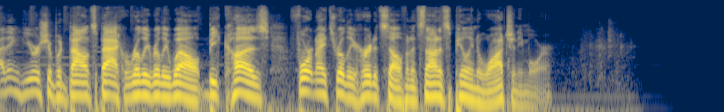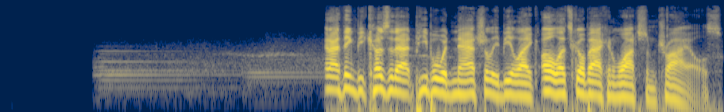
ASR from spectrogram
I think viewership would bounce back really, really well because Fortnite's really hurt itself and it's not as appealing to watch anymore. And I think because of that, people would naturally be like, "Oh, let's go back and watch some trials."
